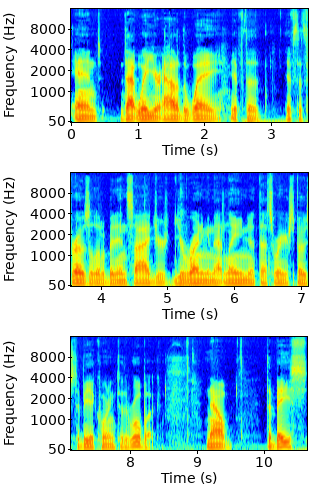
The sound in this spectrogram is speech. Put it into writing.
and that way you're out of the way. If the if the throw's a little bit inside, you're you're running in that lane. That's where you're supposed to be according to the rule book. Now, the base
